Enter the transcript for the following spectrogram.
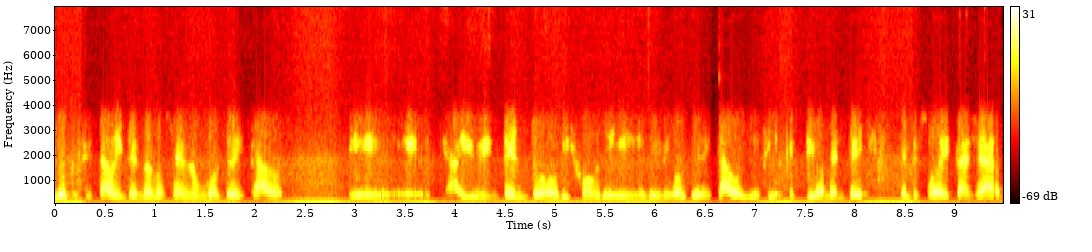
lo que se estaba intentando hacer en un golpe de Estado, eh, hay un intento, dijo, de, golpe de Estado y efectivamente empezó a detallar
